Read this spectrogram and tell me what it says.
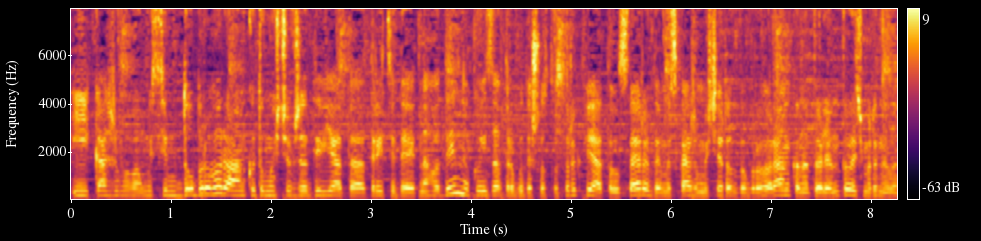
і кажемо вам усім доброго ранку, тому що вже 9.39 на годиннику, і завтра буде 6.45 у середу. Ми скажемо ще раз доброго ранку, Анатолій Анатолійович Маринило.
